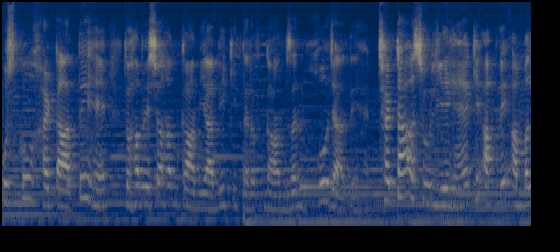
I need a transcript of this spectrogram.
उसको हटाते हैं तो हमेशा हम कामयाबी की तरफ़ गामजन हो जाते हैं। छठा असूल ये है कि अपने अमल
